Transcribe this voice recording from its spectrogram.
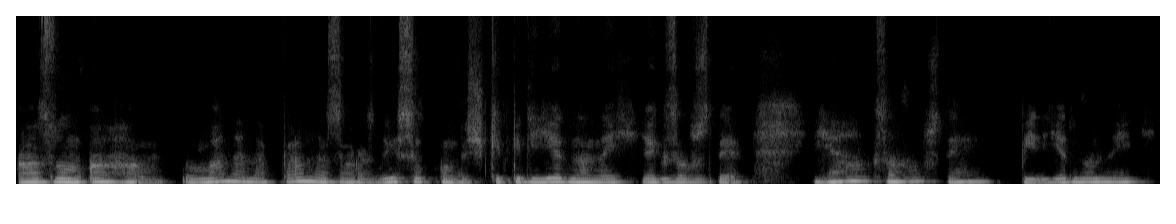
А Zoom, ага, у мене, напевне, зараз дві секундочки, під'єднаний, як завжди. Як завжди, під'єднаний.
